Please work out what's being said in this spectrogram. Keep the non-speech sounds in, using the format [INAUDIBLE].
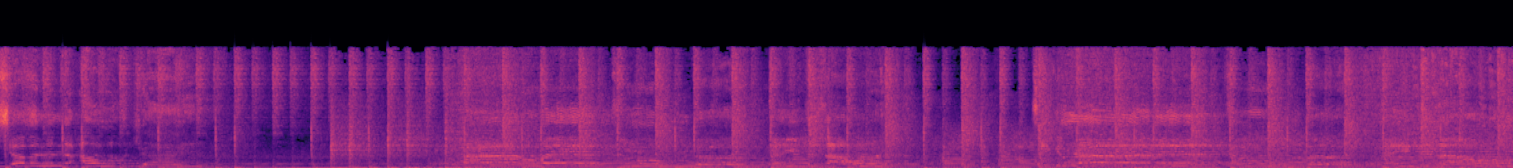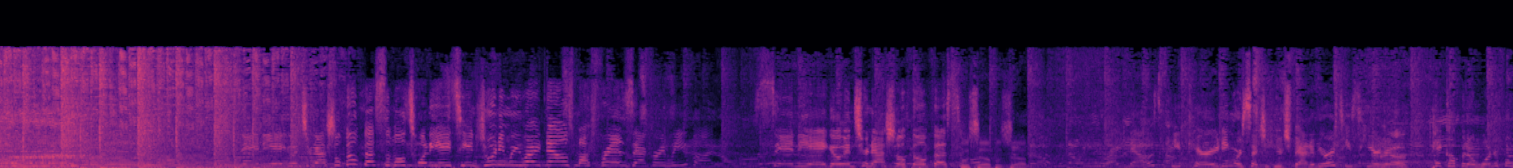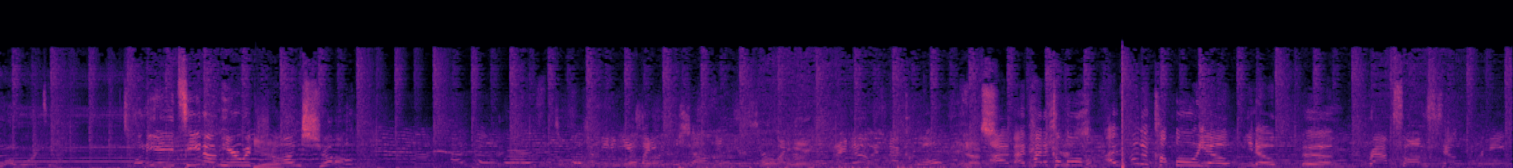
San Diego International Film Festival 2018. Joining me right now is my friend Zachary Levi, San Diego International Film Festival. What's up? What's up? Right now is Keith Carradine. We're such a huge fan of yours. He's here to pick up a wonderful award tonight. 2018. I'm here with Yeah. John Cho. Hi, Cobra. Such a pleasure meeting you. My name is Michelle, and here's your Oh, hello. I know, isn't that cool? Yes. Um, I've had a couple. I've had a couple. You know, you know, um, rap songs sound pretty.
